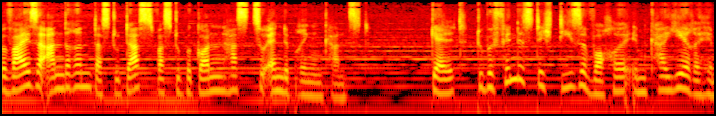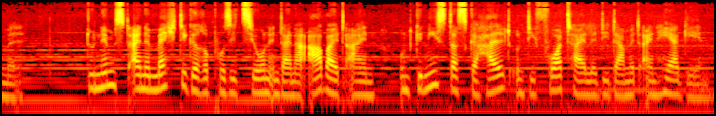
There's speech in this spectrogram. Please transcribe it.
Beweise anderen, dass du das, was du begonnen hast, zu Ende bringen kannst. Geld, du befindest dich diese Woche im Karrierehimmel. Du nimmst eine mächtigere Position in deiner Arbeit ein und genießt das Gehalt und die Vorteile, die damit einhergehen.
